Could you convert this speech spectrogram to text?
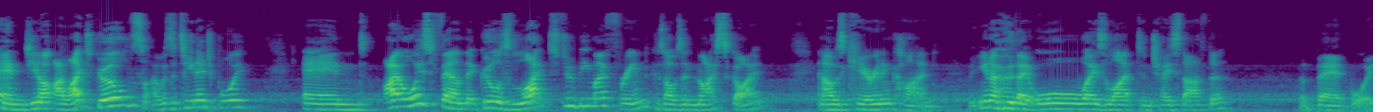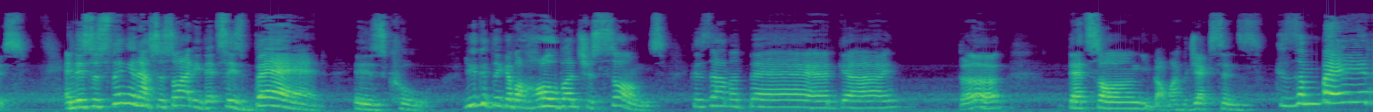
and you know, I liked girls, I was a teenage boy, and I always found that girls liked to be my friend because I was a nice guy and I was caring and kind. But you know who they always liked and chased after? The bad boys. And there's this thing in our society that says bad is cool. You could think of a whole bunch of songs, because I'm a bad guy. Duh. That song, you've got Michael Jackson's, because I'm bad,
